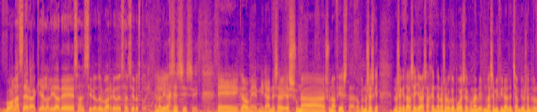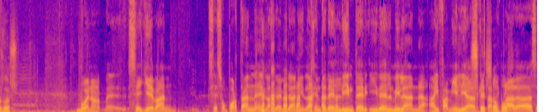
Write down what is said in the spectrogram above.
Buonasera, aquí en la Liga de San Siro, del barrio de San Siro estoy. En la Liga, sí, sí. Eh, claro, Milán es, una, es una fiesta. Lo que no sé es que no sé qué tal se lleva esa gente, no sé lo que puede ser una, semifinal de Champions entre los dos. Bueno, eh, se llevan, se soportan en la ciudad de Milán y la gente del Inter y del Milan hay familias que están mezcladas,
